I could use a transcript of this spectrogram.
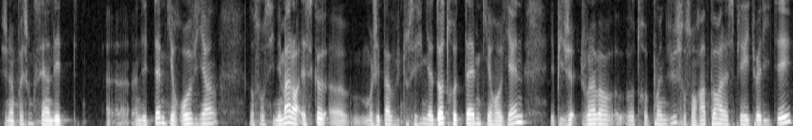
J'ai l'impression que c'est un des, un des thèmes qui revient dans son cinéma. Alors, est-ce que, euh, moi, j'ai pas vu tous ces films, il y a d'autres thèmes qui reviennent. Et puis, je, je voulais avoir votre point de vue sur son rapport à la spiritualité.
